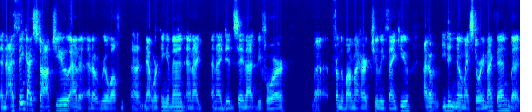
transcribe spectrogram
and I think I stopped you at a at a Real Wealth uh, networking event, and I and I did say that before, but from the bottom of my heart, truly thank you. I don't, you didn't know my story back then, but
